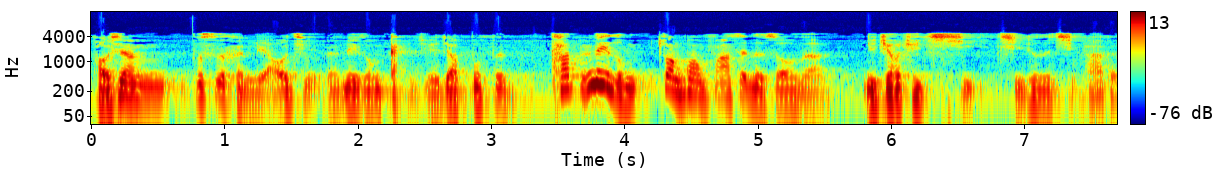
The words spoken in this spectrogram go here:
好像不是很了解的那种感觉，叫不愤。他那种状况发生的时候呢，你就要去启，启就是启发的。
